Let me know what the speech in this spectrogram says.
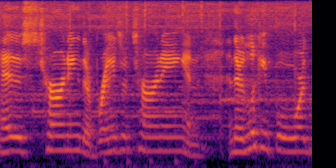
head is turning, their brains are turning, and and they're looking forward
